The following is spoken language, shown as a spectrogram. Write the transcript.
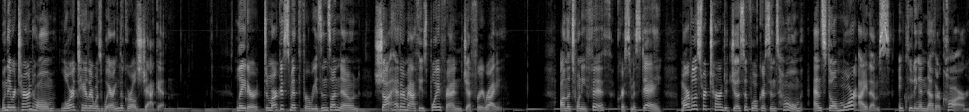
When they returned home, Laura Taylor was wearing the girl's jacket. Later, Demarcus Smith, for reasons unknown, shot Heather Matthews' boyfriend, Jeffrey Wright. On the 25th, Christmas Day, Marvallous returned to Joseph Wilkerson's home and stole more items, including another car.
